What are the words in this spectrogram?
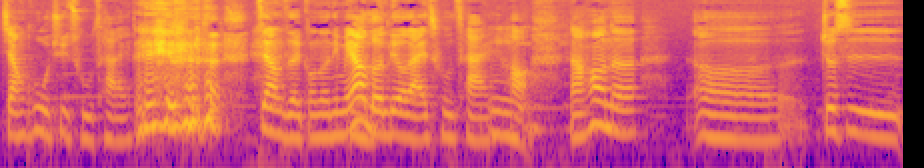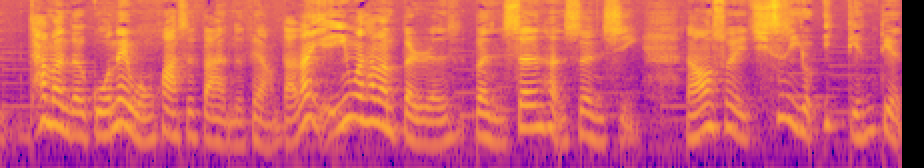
江户去出差 这样子的工作，你们要轮流来出差，嗯、好，然后呢？呃，就是他们的国内文化是发展的非常大，那也因为他们本人本身很盛行，然后所以其实有一点点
